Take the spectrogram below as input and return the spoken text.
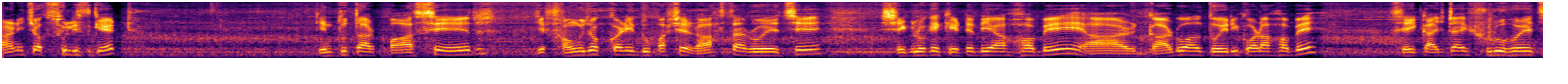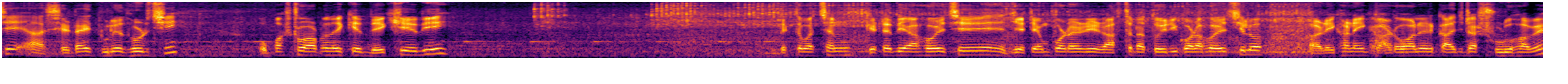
রানীচক সুলিশ গেট। কিন্তু তার পাশের যে সংযোগকারী দুপাশের রাস্তা রয়েছে, সেগুলোকে কেটে দেওয়া হবে আর গার্ডওয়াল তৈরি করা হবে। সেই কাজটাই শুরু হয়েছে, আর সেটাই তুলে ধরছি। ওপাশটাও আপনাদেরকে দেখিয়ে দিই। দেখতে পাচ্ছেন, কেটে দেওয়া হয়েছে যে টেম্পোরারি রাস্তাটা তৈরি করা হয়েছিল, আর এখানেই গার্ডওয়ালের কাজটা শুরু হবে।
